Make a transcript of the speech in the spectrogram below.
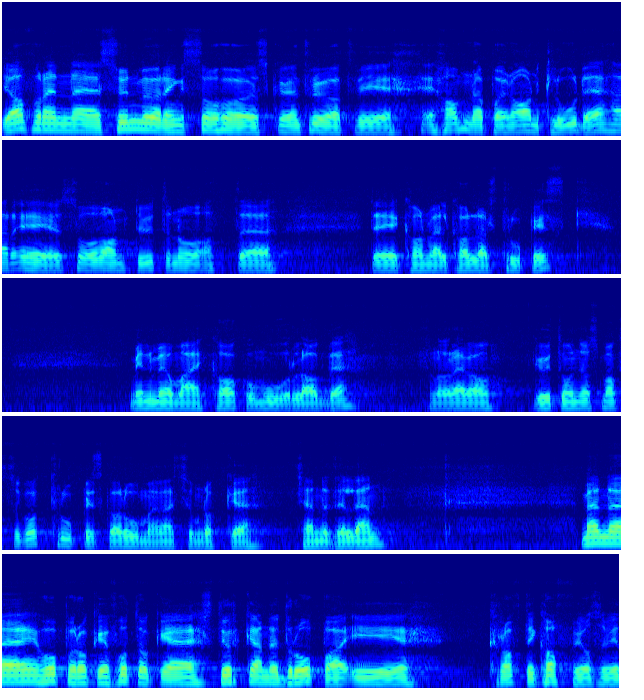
Ja, for en eh, sunnmøring så skulle en tro at vi er havna på en annen klode. Her er så varmt ute nå at eh, det kan vel kalles tropisk. Minner meg om ei kake mor lagde for når jeg var guttunge og smakte så godt. Tropisk aroma. Jeg vet ikke om dere kjenner til den. Men eh, jeg håper dere har fått dere styrkende dråper i kraftig kaffe osv.,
